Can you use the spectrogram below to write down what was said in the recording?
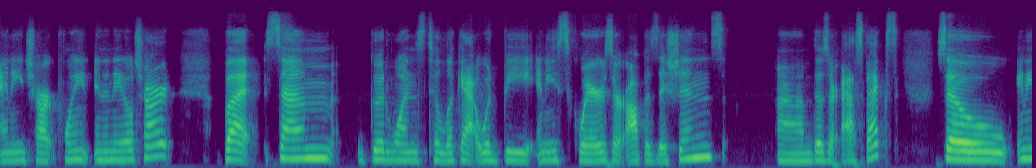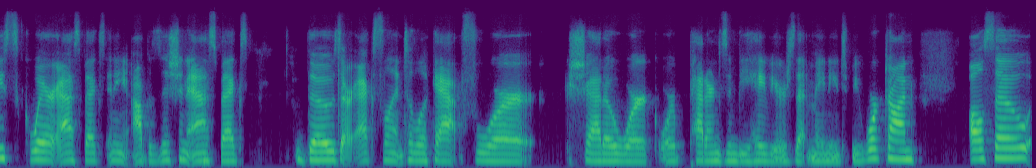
any chart point in a natal chart, but some good ones to look at would be any squares or oppositions. Um, those are aspects. So, any square aspects, any opposition aspects, those are excellent to look at for shadow work or patterns and behaviors that may need to be worked on. Also,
